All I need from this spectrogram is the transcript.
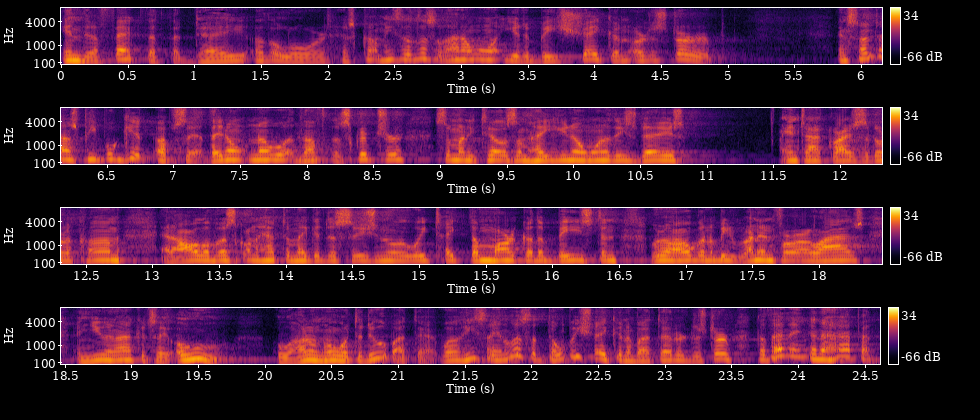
in the effect that the day of the Lord has come. He says, Listen, I don't want you to be shaken or disturbed. And sometimes people get upset. They don't know enough of the scripture. Somebody tells them, hey, you know, one of these days, Antichrist is going to come, and all of us are going to have to make a decision whether we take the mark of the beast, and we're all going to be running for our lives. And you and I could say, oh, Oh, I don't know what to do about that. Well, he's saying, listen, don't be shaken about that or disturbed because that ain't going to happen.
